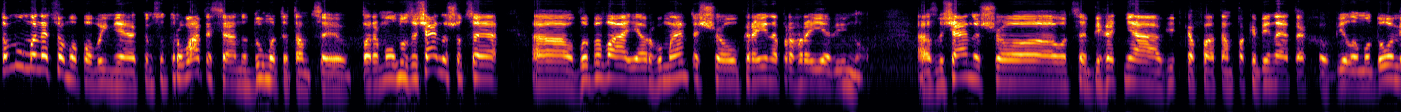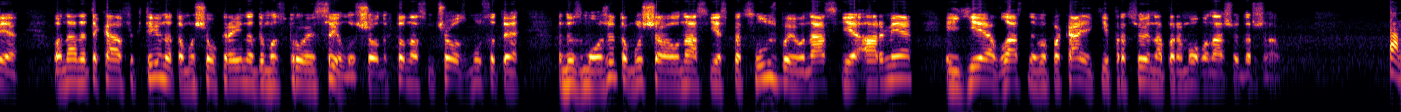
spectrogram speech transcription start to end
Тому ми на цьому повинні концентруватися, а не думати там це перемогу. Ну звичайно, що це вибиває аргументи, що Україна програє війну. Е, Звичайно, що оце бігатня Віткафа там по кабінетах в Білому домі вона не така ефективна, тому що Україна демонструє силу, що ніхто нас нічого змусити не зможе, тому що у нас є спецслужби, у нас є армія і є власне ВПК, який працює на перемогу нашої держави. Так,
